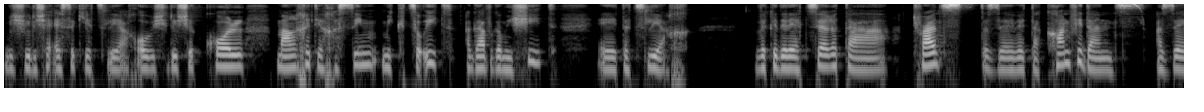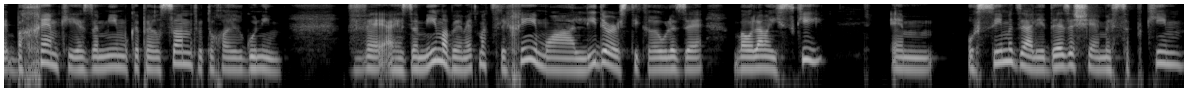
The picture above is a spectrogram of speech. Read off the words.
בשביל שעסק יצליח, או בשביל שכל מערכת יחסים מקצועית, אגב גם אישית, אה, תצליח. וכדי לייצר את ה-trust הזה ואת ה-confidence הזה בכם כיזמים וכפרסונות בתוך הארגונים. והיזמים הבאמת מצליחים, או ה-leaders תקראו לזה, בעולם העסקי, הם עושים את זה על ידי זה שהם מספקים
